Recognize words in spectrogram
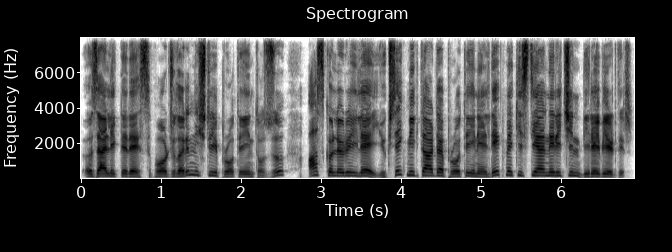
Özellikle de sporcuların içtiği protein tozu, az kalori ile yüksek miktarda protein elde etmek isteyenler için birebirdir.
